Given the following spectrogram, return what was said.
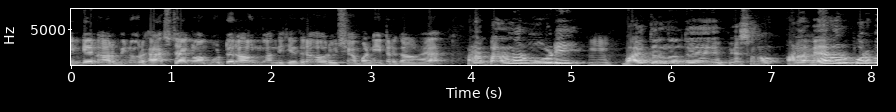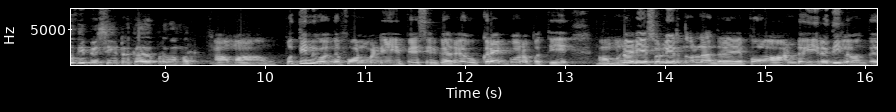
இந்தியன் ஆர்மின்னு ஒரு ஹேஷ்டேக்லாம் போட்டு ராகுல் காந்திக்கு எதிராக ஒரு விஷயம் பண்ணிட்டு இருக்காங்க. ஆனா பிரதமர் மோடி. வாய் திறந்து வந்து பேசணும். ஆனா வேற ஒரு போரை பத்தி பேசிக்கிட்டு இருக்காரு பிரதமர். ஆமா புத்தினுக்கு வந்து ஃபோன் பண்ணி பேசியிருக்காரு உக்ரைன் போரை பத்தி. நம்ம முன்னாடியே சொல்லியிருந்தோம்ல அந்த எப்பவும் ஆண்டு இறுதியில வந்து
